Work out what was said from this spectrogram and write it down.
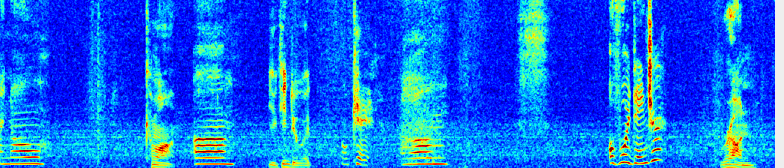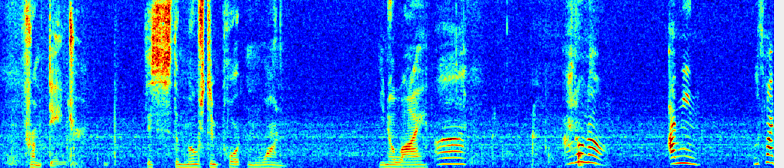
I know. Come on, Um, you can do it. okay. Um. Avoid danger? Run from danger. This is the most important one. You know why? Uh. I don't know. I mean, with my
